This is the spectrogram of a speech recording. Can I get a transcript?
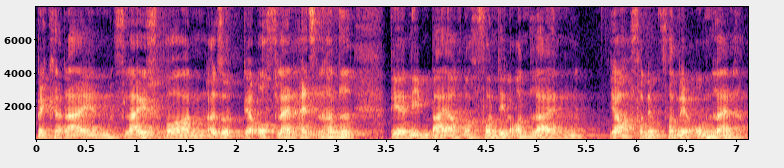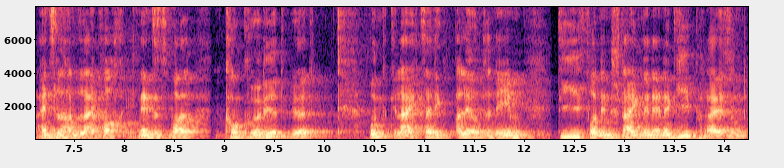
Bäckereien, Fleischwaren, also der Offline-Einzelhandel, der nebenbei auch noch von den Online, ja, von dem, von dem Online-Einzelhandel einfach, ich nenne es jetzt mal, konkurriert wird. Und gleichzeitig alle Unternehmen, die von den steigenden Energiepreisen,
